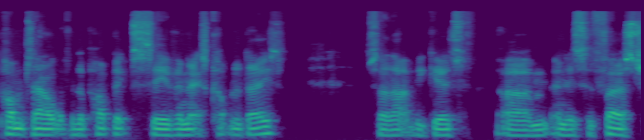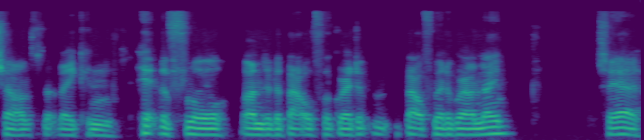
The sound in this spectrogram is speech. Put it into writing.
pumped out for the public to see over the next couple of days. So that'd be good. Um, and it's the first chance that they can hit the floor under the Battle for, Grid- Battle for Middle Ground name. So yeah,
